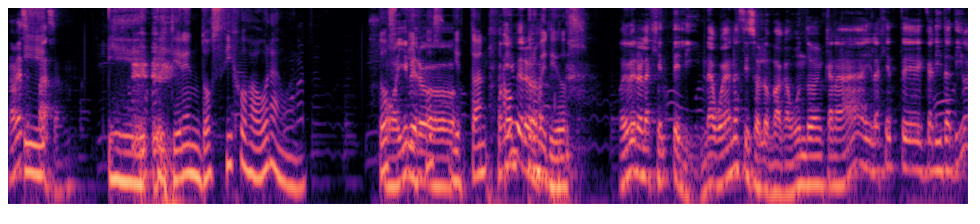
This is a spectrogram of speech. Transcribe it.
A veces Y- pasa. Y, y tienen dos hijos ahora, weón. Dos Oye, hijos pero- y están oye, pero- comprometidos. Oye, pero la gente linda, weón, así son los vagabundos en Canadá y la gente caritativa.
